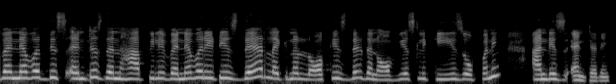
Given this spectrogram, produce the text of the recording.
whenever this enters then happily whenever it is there like you know lock is there then obviously key is opening and is entering.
